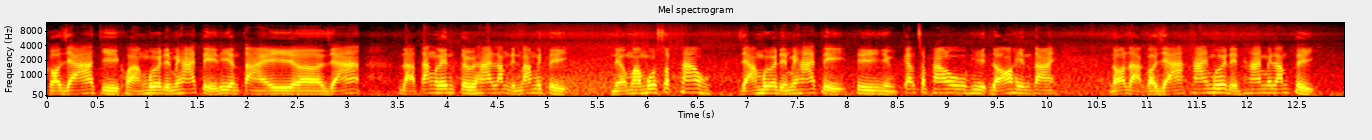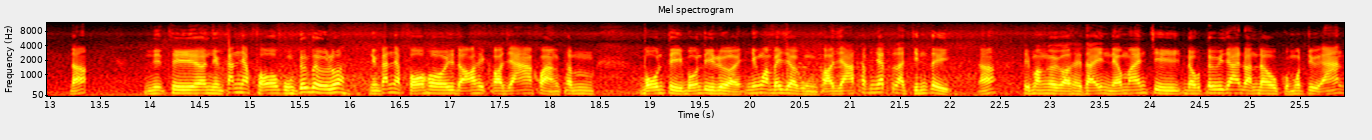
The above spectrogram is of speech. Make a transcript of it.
có giá chỉ khoảng 10 đến 12 tỷ thì hiện tại uh, giá đã tăng lên từ 25 đến 30 tỷ. Nếu mà mua shop house giá 10 đến 12 tỷ thì những căn shop house đó hiện tại nó đã có giá 20 đến 25 tỷ. Đó thì à, những căn nhà phố cũng tương tự luôn. Những căn nhà phố hồi đó thì có giá khoảng tầm 4 tỷ 4 tỷ rưỡi nhưng mà bây giờ cũng có giá thấp nhất là 9 tỷ. Đó thì mọi người có thể thấy nếu mà anh chị đầu tư giai đoạn đầu của một dự án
